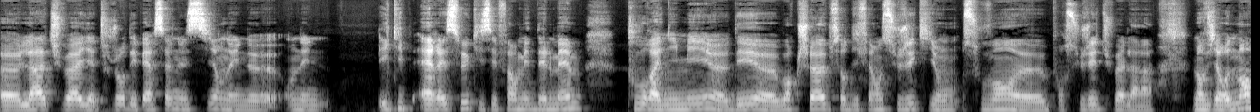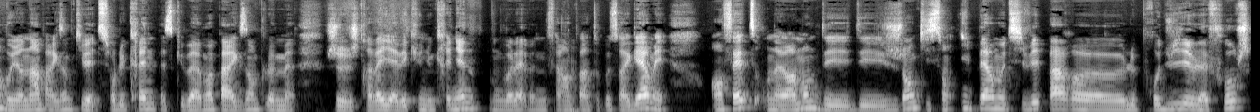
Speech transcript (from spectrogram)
Euh, là, tu vois, il y a toujours des personnes aussi. On a une, on a une équipe RSE qui s'est formée d'elle-même pour animer euh, des euh, workshops sur différents sujets qui ont souvent pour sujet, tu vois, la l'environnement. Bon, il y en a un par exemple qui va être sur l'Ukraine parce que bah moi, par exemple, je, je travaille avec une Ukrainienne, donc voilà, elle va nous faire un peu un topo sur la guerre, mais en fait, on a vraiment des, gens qui sont hyper motivés par euh, le produit La Fourche.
